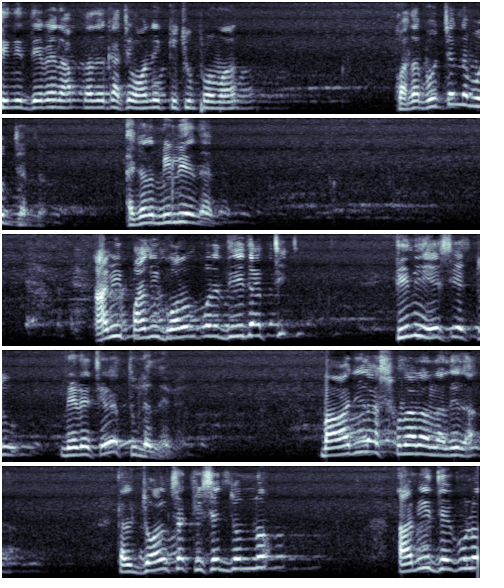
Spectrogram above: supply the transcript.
তিনি দেবেন আপনাদের কাছে অনেক কিছু প্রমাণ। কথা বুঝছেন না বুঝছেন না? একজন মিলিয়ে দেন আমি পানি গরম করে দিয়ে যাচ্ছি, তিনি এসে একটু নেড়ে ছেড়ে তুলে নেবে। বাবাজিরা, সোনারা লালিরা তাহলে জলসা কিসের জন্য? আমি যেগুলো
